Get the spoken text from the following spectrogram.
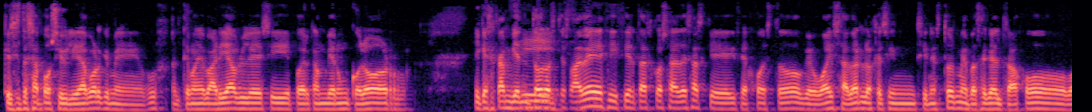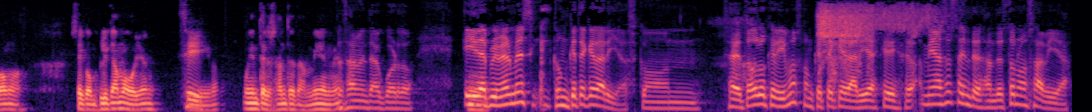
que existe esa posibilidad porque me, uf, el tema de variables y poder cambiar un color y que se cambien Sí, todos los a la vez y ciertas cosas de esas que dices, joder, esto qué guay saberlo, es que sin, sin esto me parece que el trabajo, vamos, se complica mogollón. Sí. Y, muy interesante también, ¿eh? Totalmente de acuerdo. ¿Y del primer mes, con qué te quedarías? Con, o sea, de todo lo que vimos, ¿con qué te quedarías? Que dije, "Ah, mira, eso está interesante, esto no lo sabía.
